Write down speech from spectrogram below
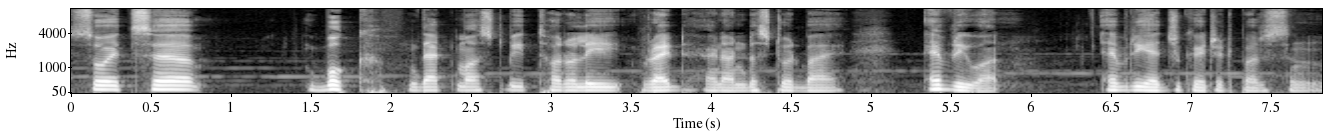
So it's a book that must be thoroughly read and understood by everyone, every educated person,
